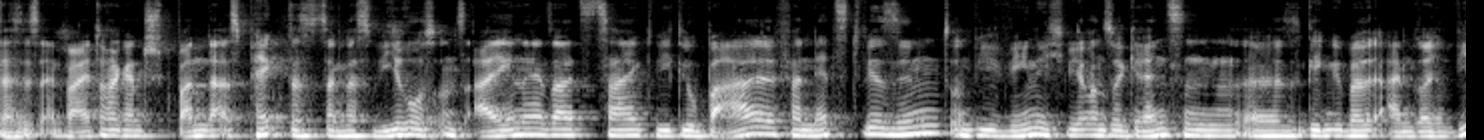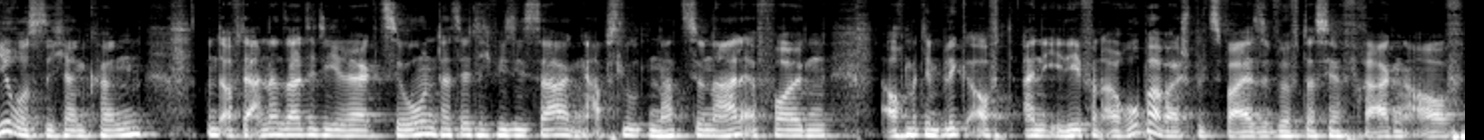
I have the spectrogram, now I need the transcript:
Das ist ein weiterer ganz spannender Aspekt, dass sozusagen das Virus uns einerseits zeigt, wie global vernetzt wir sind und wie wenig wir unsere Grenzen äh, gegenüber einem solchen Virus sichern können. Und auf der anderen Seite die Reaktion tatsächlich, wie Sie sagen, absolut national erfolgen. Auch mit dem Blick auf eine Idee von Europa beispielsweise wirft das ja Fragen auf.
